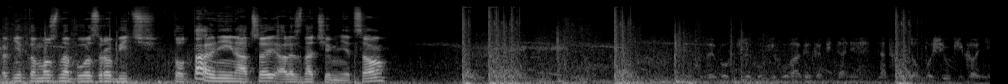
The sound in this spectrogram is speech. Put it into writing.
Pewnie to można było zrobić totalnie inaczej, ale znacie mnie, co? Wybuch przykuł ich uwagę, kapitanie. Nadchodzą posiłki koni.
